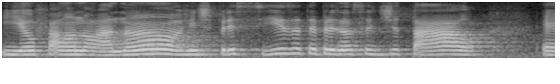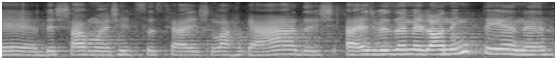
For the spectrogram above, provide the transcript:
E eu falando lá: Não, a gente precisa ter presença digital é, deixavam as redes sociais largadas. Aí, às vezes, é melhor nem ter, né?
